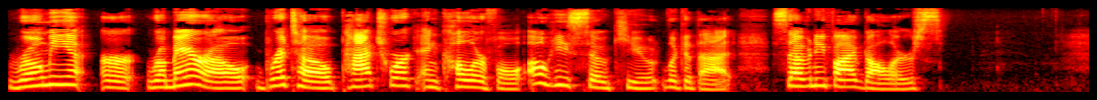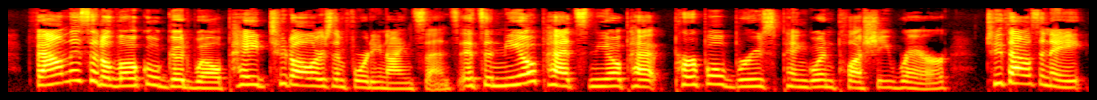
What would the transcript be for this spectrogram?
Romeo or Romero Britto patchwork and colorful. Oh, he's so cute. Look at that. $75. Found this at a local Goodwill, paid $2.49. It's a Neopets Neopet Purple Bruce Penguin plushie rare, 2008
